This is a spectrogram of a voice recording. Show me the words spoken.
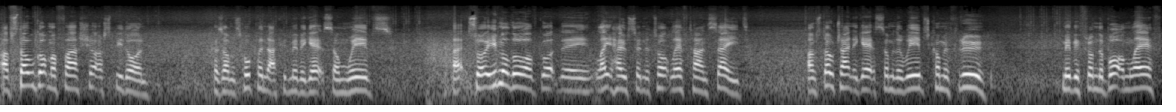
I've still got my fast shutter speed on because I was hoping that I could maybe get some waves. Uh, so even though I've got the lighthouse in the top left hand side, I'm still trying to get some of the waves coming through maybe from the bottom left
